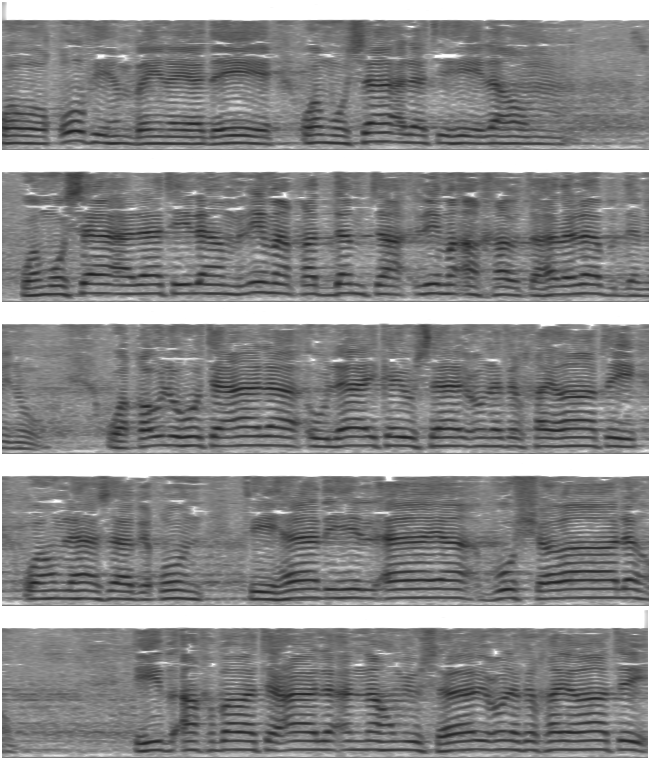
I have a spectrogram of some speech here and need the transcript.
ووقوفهم بين يديه ومساءلته لهم. ومساءلته لهم لما قدمت لما أخرت. هذا لا بد منه. وقوله تعالى أولئك يسارعون في الخيرات وهم لها سابقون. في هذه الآية بشرى لهم. إذ أخبر تعالى أنهم يسارعون في الخيرات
